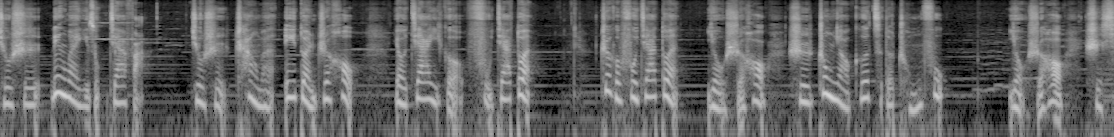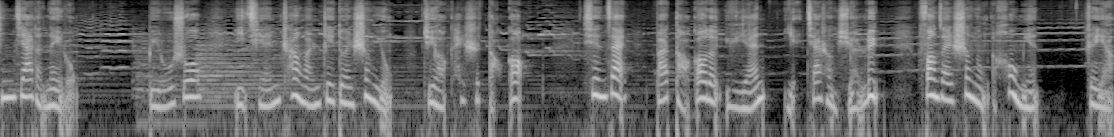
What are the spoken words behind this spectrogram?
就是另外一种加法，就是唱完 A 段之后要加一个附加段。这个附加段有时候是重要歌词的重复，有时候是新加的内容。比如说，以前唱完这段圣咏就要开始祷告，现在把祷告的语言也加上旋律，放在圣咏的后面，这样。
